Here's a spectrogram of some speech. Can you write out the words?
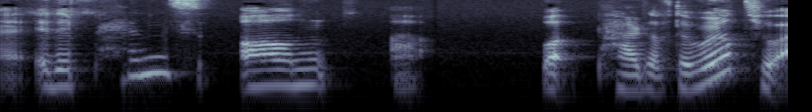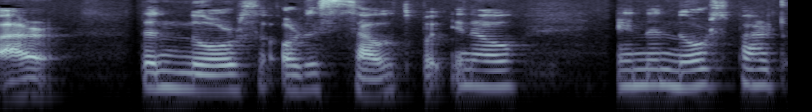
uh, it depends on uh, what part of the world you are the north or the south but you know in the north part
